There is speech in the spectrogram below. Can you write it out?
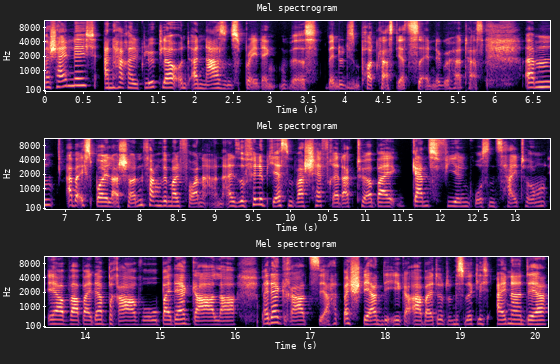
wahrscheinlich an Harald Glöckler und an Nasenspray denken wirst, wenn du diesen Podcast jetzt zu Ende gehört hast. Ähm, aber ich spoiler schon, fangen wir mal vorne an. Also Philipp Jessen war Chefredakteur bei ganz vielen großen Zeitungen. Er war bei der Bravo, bei der Gala, bei der Grazia, hat bei stern.de gearbeitet und ist wirklich einer der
